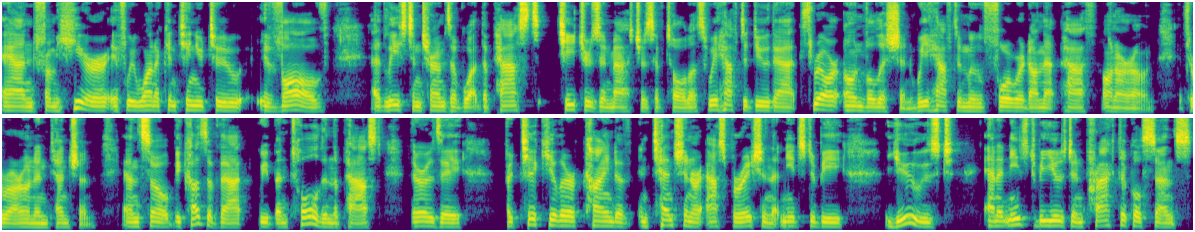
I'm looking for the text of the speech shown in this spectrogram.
And from here, if we want to continue to evolve, at least in terms of what the past teachers and masters have told us, we have to do that through our own volition. We have to move forward on that path on our own, through our own intention. And so, because of that, we've been told in the past there is a particular kind of intention or aspiration that needs to be used and it needs to be used in practical sense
